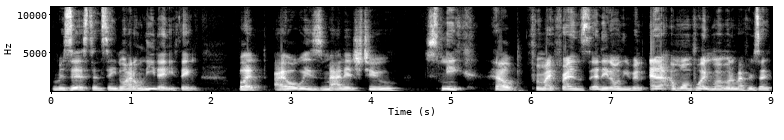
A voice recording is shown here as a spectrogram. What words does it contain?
resist and say no i don't need anything. But i always manage to sneak help for my friends and they don't even and at one point one one of my friends said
